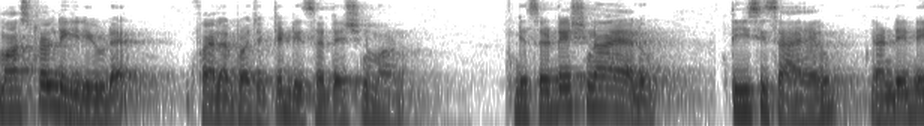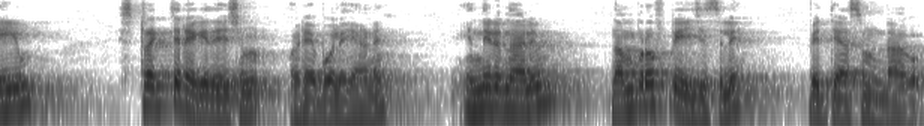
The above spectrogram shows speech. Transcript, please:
മാസ്റ്റർ ഡിഗ്രിയുടെ ഫൈനൽ പ്രൊജക്റ്റ് ഡിസർട്ടേഷനുമാണ് ഡിസർട്ടേഷൻ ആയാലും തീസിസ് ആയാലും രണ്ടിന്റെയും സ്ട്രക്ചർ ഏകദേശം ഒരേപോലെയാണ്. എന്നിരുന്നാലും നമ്പർ ഓഫ് പേജസിൽ വ്യത്യാസം ഉണ്ടാകും.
